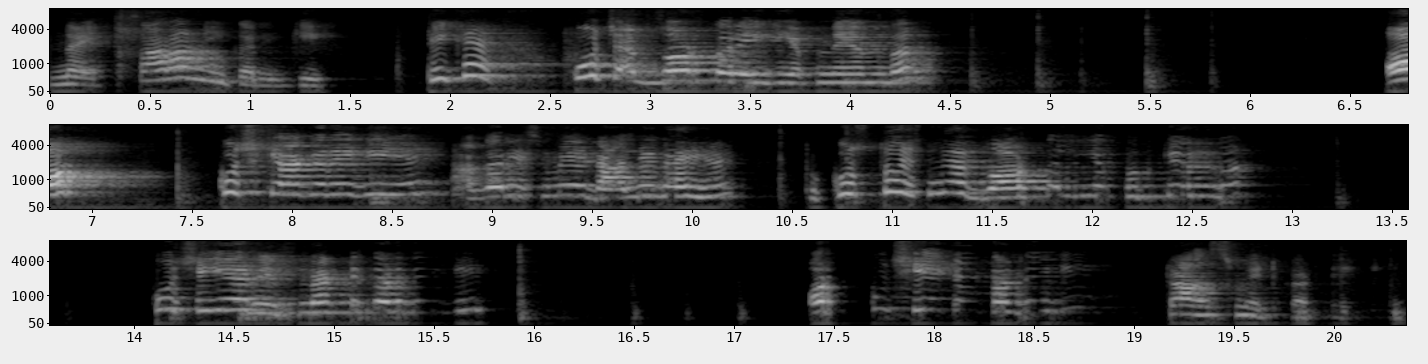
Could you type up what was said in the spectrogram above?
नहीं, सारा नहीं करेगी। ठीक है? कुछ एब्जॉर्ब करेगी अपने अंदर। और कुछ क्या करेगी ये? अगर इसमें डाले गए हैं तो कुछ तो इसने एब्जॉर्ब कर लिया खुद के अंदर। कुछ ये रिफ्लेक्ट कर देगी और कुछ ये क्या कर देगी? ट्रांसमिट कर देगी।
